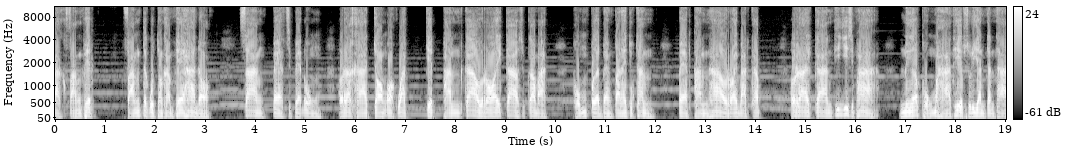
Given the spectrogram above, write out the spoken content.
ลักฝังเพชร ฝังตะกรุดทองคำแท้5ดอก สร้าง 88 องค์ ราคาจองออกวัด 7,999 บาท ผมเปิดแบ่งปันให้ทุกท่าน 8,500 บาทครับ รายการที่ 25 เนื้อผงมหาเทพสุริยันจันทา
